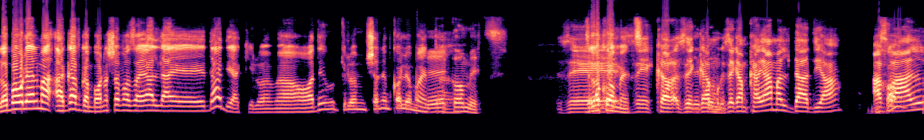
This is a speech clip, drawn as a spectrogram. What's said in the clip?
לא ברור לי על מה. אגב, גם בעונה שעברה זה היה על אה, דדיה, כאילו, הם האוהדים, כאילו, הם משנים כל יומיים. את זה ה- קומץ. זה, זה לא קומץ. זה, קר- זה, זה גם, קומץ. זה גם קיים על דדיה, נכון. אבל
